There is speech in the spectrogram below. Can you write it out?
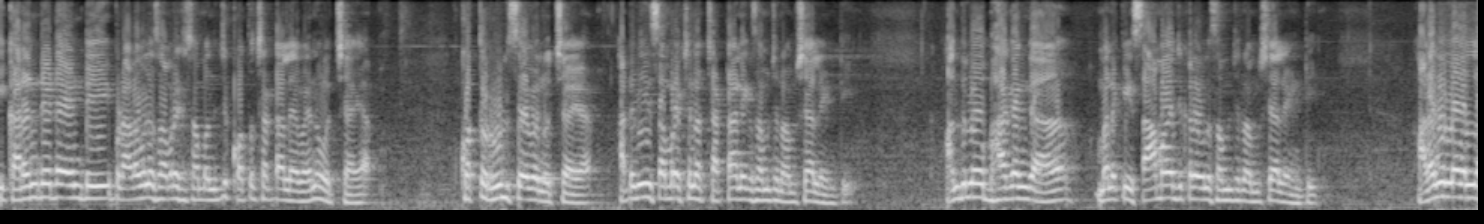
ఈ కరెంట్ డేటా ఏంటి? ఇప్పుడు అడవుల సంరక్షణ సంబంధించి కొత్త చట్టాలు ఏమైనా వచ్చాయా? కొత్త రూల్స్ ఏమైనా వచ్చాయా? అటవీ సంరక్షణ చట్టానికి సంబంధించిన అంశాలు ఏంటి అందులో భాగంగా మనకి సామాజిక అడవులకు సంబంధించిన అంశాలు ఏంటి అడవుల వల్ల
